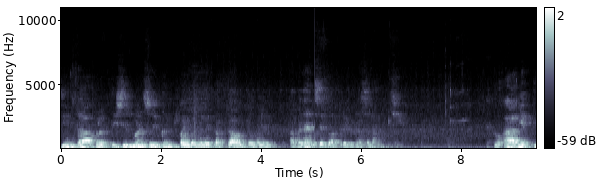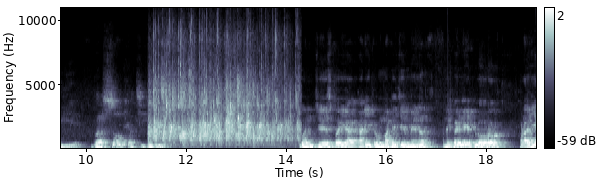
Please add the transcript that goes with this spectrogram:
ચિંતા પ્રગતિશીલ માણસોએ કરવી. કોઈ પણ ભલે તકતા હોય તો ભલે આ બધા છે તો આપણે બધા સલામત છીએ. તો આ વ્યક્તિએ વર્ષો પછી પણ જયેશભાઈ આ કાર્યક્રમ માટે જે મહેનત અને કહીને એટલો હરખ પણ આજે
